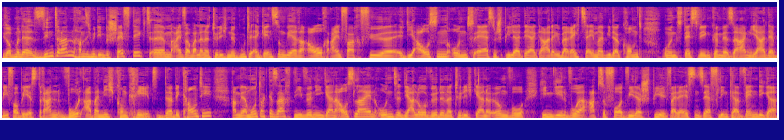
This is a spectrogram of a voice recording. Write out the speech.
Die Dortmunder sind dran, haben sich mit ihm beschäftigt, ähm, einfach weil er natürlich eine gute Ergänzung wäre, auch einfach für die Außen. Und er ist ein Spieler, der gerade über rechts ja immer wieder kommt. Und deswegen können wir sagen, ja, der BVB ist dran, wohl aber nicht konkret. Derby County haben wir am Montag gesagt, die würden ihn gerne ausleihen und Diallo würde natürlich gerne irgendwo hingehen, wo er ab sofort wieder spielt, weil er ist ein sehr flinker, wendiger,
